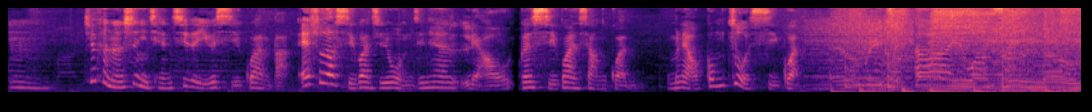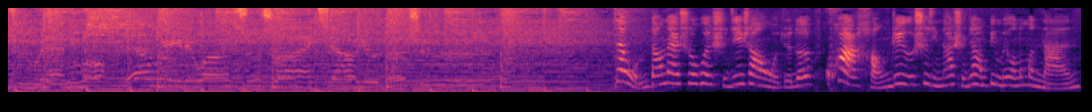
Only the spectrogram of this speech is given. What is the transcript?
嗯，这可能是你前期的一个习惯吧。哎，说到习惯，其实我们今天聊跟习惯相关，我们聊工作习惯。在我们当代社会，实际上我觉得跨行这个事情，它实际上并没有那么难，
